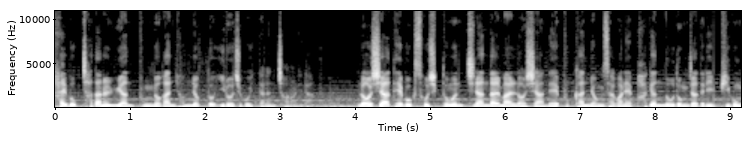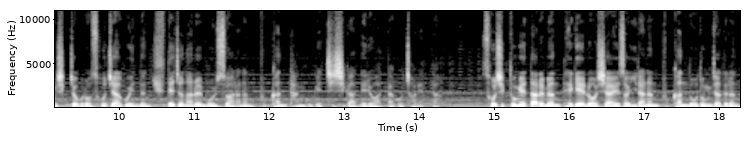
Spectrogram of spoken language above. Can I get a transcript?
탈북 차단을 위한 북러 간 협력도 이뤄지고 있다는 전언이다. 러시아 대북 소식통은 지난달 말 러시아 내 북한 영사관의 파견 노동자들이 비공식적으로 소지하고 있는 휴대전화를 몰수하라는 북한 당국의 지시가 내려왔다고 전했다. 소식통에 따르면 대개 러시아에서 일하는 북한 노동자들은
